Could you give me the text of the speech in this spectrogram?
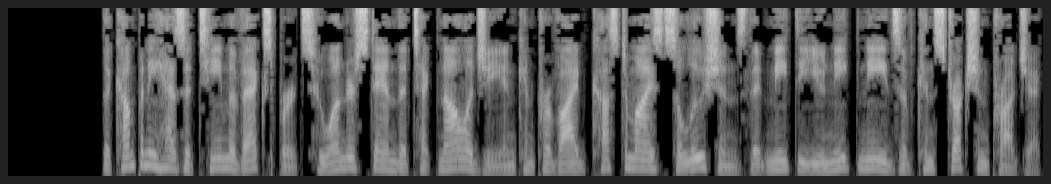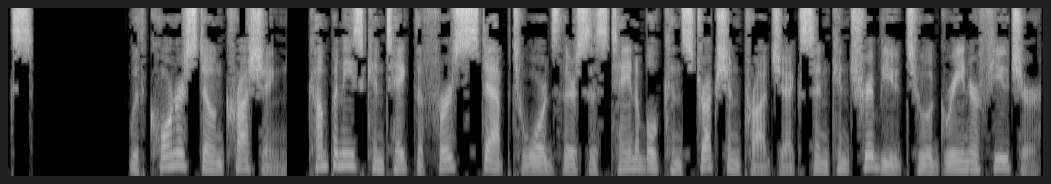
The company has a team of experts who understand the technology and can provide customized solutions that meet the unique needs of construction projects. With cornerstone crushing, companies can take the first step towards their sustainable construction projects and contribute to a greener future.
